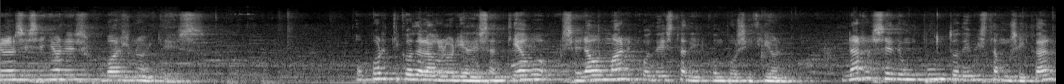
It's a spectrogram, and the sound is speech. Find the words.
Señoras e señores, boas noites. O Pórtico da Gloria de Santiago será o marco desta composición. Narrase de un punto de vista musical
